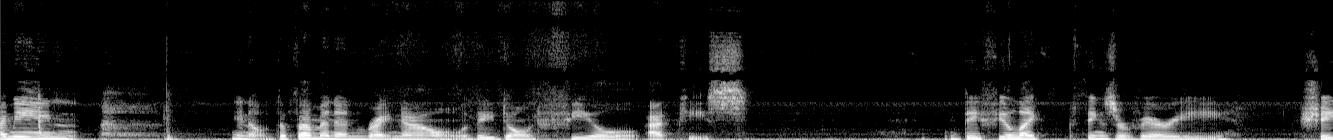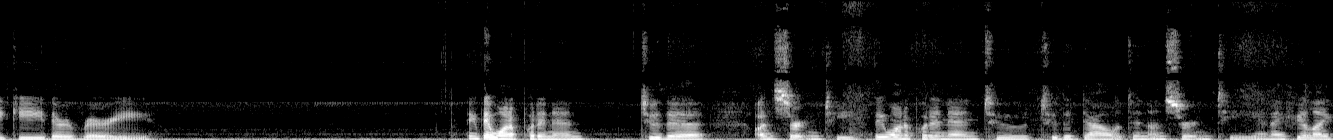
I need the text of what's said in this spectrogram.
I mean, you know, the feminine right now, they don't feel at peace. They feel like things are very shaky. They're very, I think they want to put an end to the uncertainty. They want to put an end to, to the doubt and uncertainty. And I feel like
